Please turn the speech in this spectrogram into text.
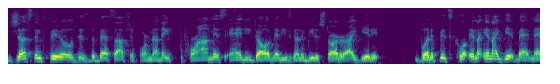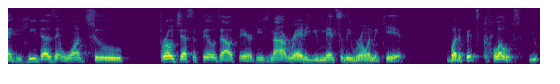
Justin Fields is the best option for him. Now they promised Andy Dalton that he's going to be the starter. I get it, but if it's close, and, and I get Matt Nagy, he doesn't want to throw Justin Fields out there. He's not ready. You mentally ruin the kid. But if it's close, you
